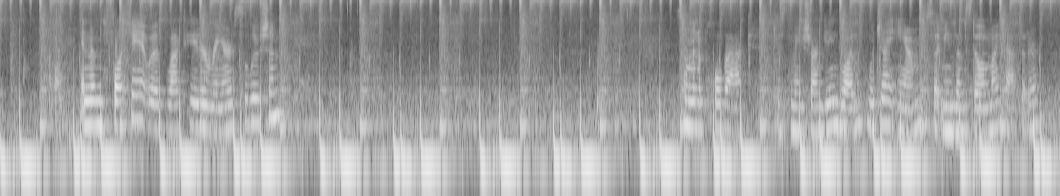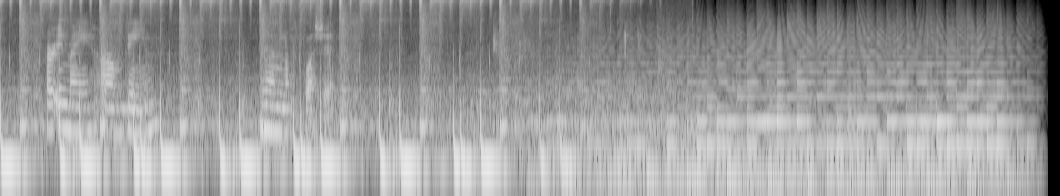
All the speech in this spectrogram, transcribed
and I'm flushing it with lactated Ringer solution. So I'm going to pull back just to make sure I'm getting blood, which I am, so that means I'm still in my catheter, or in my um, vein. And I'm to flush it.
